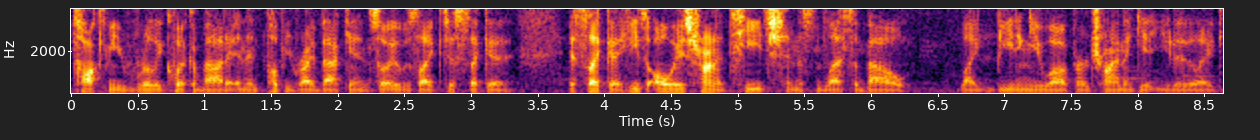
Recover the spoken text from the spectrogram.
talk to me really quick about it, and then put me right back in. So it was like just like a, it's like a he's always trying to teach, and it's less about like beating you up or trying to get you to like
